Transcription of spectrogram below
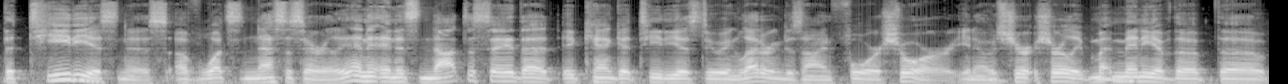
the tediousness of what's necessary, and, and it's not to say that it can't get tedious doing lettering design for sure. You know, sure, surely m- many of the the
